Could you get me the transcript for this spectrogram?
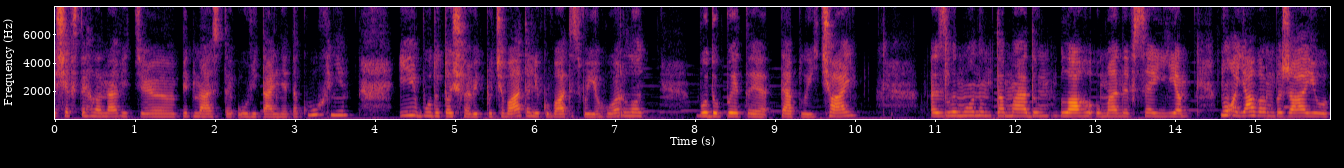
Ще встигла навіть е, підмести у вітальні та кухні. І буду точно відпочивати, лікувати своє горло. Буду пити теплий чай е, з лимоном та медом, благо у мене все є. Ну, а я вам бажаю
